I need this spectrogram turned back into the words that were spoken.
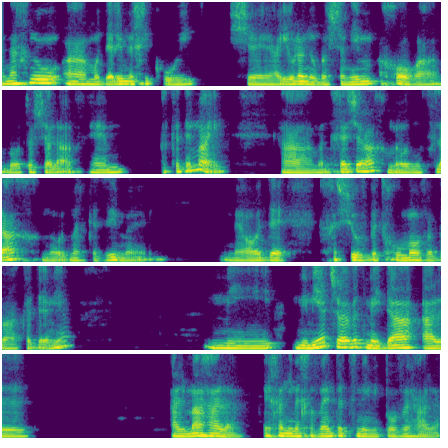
אנחנו, המודלים לחיקוי שהיו לנו בשנים אחורה, באותו שלב, הם אקדמאים. המנחה שלך מאוד מוצלח, מאוד מרכזי, מאוד אה, חשוב בתחומו ובאקדמיה. ממי את שואבת מידע על, על מה הלאה? איך אני מכוון את עצמי מפה והלאה?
